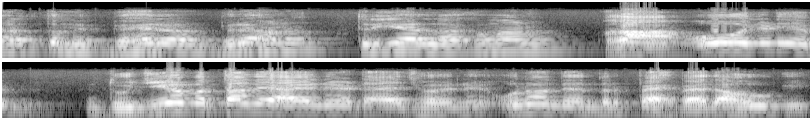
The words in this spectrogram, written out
ਦਰਤ ਬਹਿਰ ਬਿਰਹਨ ਤ੍ਰਿਆ ਲੱਖ ਹਾਂ, ਉਹ ਜਿਹੜੇ ਦੂਜੀਆਂ ਮੱਤਾਂ ਦੇ ਆਏ ਨੇ, ਅਟੈਚ ਹੋਏ ਨੇ, ਉਹਨਾਂ ਦੇ ਅੰਦਰ ਭੈ ਪੈਦਾ ਹੋਊਗੀ।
